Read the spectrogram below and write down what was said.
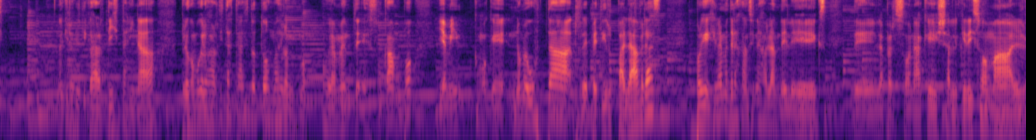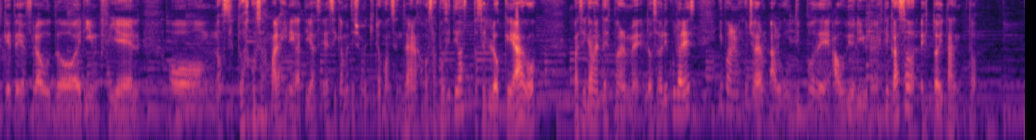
no quiero criticar artistas ni nada, pero como que los artistas están haciendo todos más de lo mismo. Obviamente es su campo y a mí como que no me gusta repetir palabras porque generalmente las canciones hablan del ex, de la persona que ya que te hizo mal, que te defraudó, el infiel, o no sé, todas cosas malas y negativas. Y básicamente yo me quiero concentrar en las cosas positivas, entonces lo que hago básicamente es ponerme los auriculares y ponerme a escuchar algún tipo de audiolibro. En este caso estoy tanto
